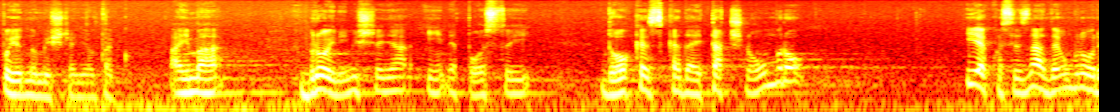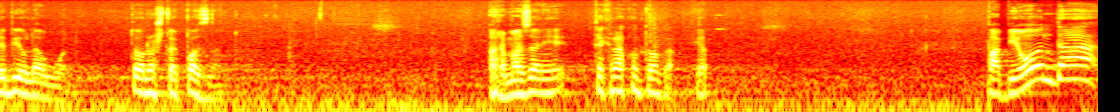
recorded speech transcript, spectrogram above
po jednom mišljenju, je li tako? A ima brojni mišljenja i ne postoji dokaz kada je tačno umro, iako se zna da je umro u Rebiju Leuol. To je ono što je poznato. A Ramazan je tek nakon toga. Jel? Pa bi onda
